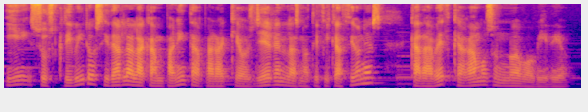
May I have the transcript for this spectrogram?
y suscribiros y darle a la campanita para que os lleguen las notificaciones cada vez que hagamos un nuevo vídeo.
